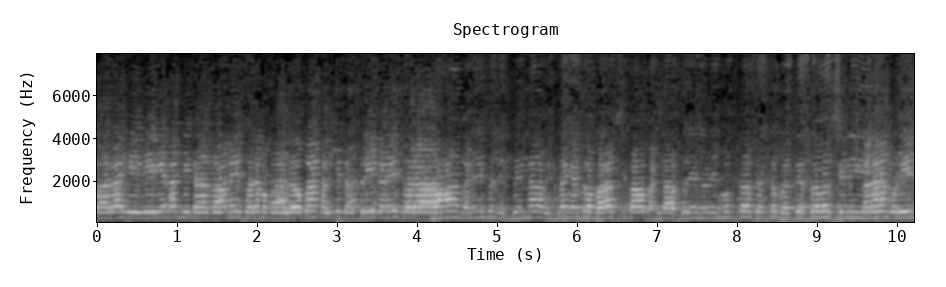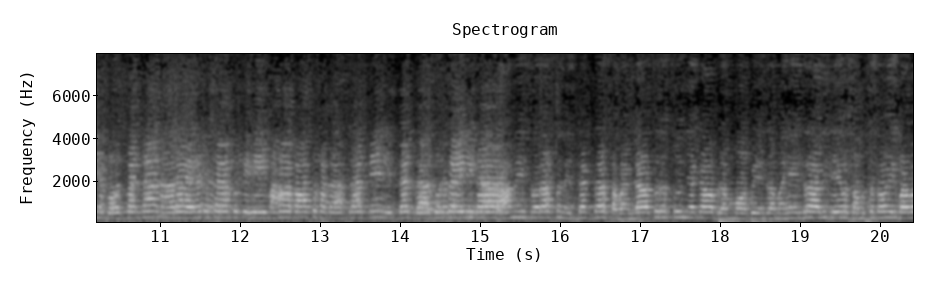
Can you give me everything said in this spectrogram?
వారాహి కామేశ్వర ముఖాలోక కల్పిత శ్రీ గణేశ్వర మహాగణేశ నిర్భిన్న ప్రాక్షిత నిర్ముక్త నారాయణ దశాకృతి మహాపాశుపటాస్త్రాగ్ని నిర్దగ్ధాసుర సైనిక కామేశ్వరాస్త నిర్దగ్ధ సబండాసుర శూన్యక బ్రహ్మోపేంద్ర మహేంద్రాది దేవ సంస్థతో భవ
